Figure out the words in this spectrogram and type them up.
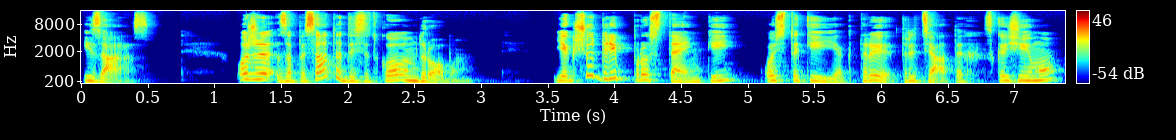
і зараз. Отже, записати десятковим дробом. Якщо дріб простенький, ось такий, як 3 тридцятих, скажімо,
